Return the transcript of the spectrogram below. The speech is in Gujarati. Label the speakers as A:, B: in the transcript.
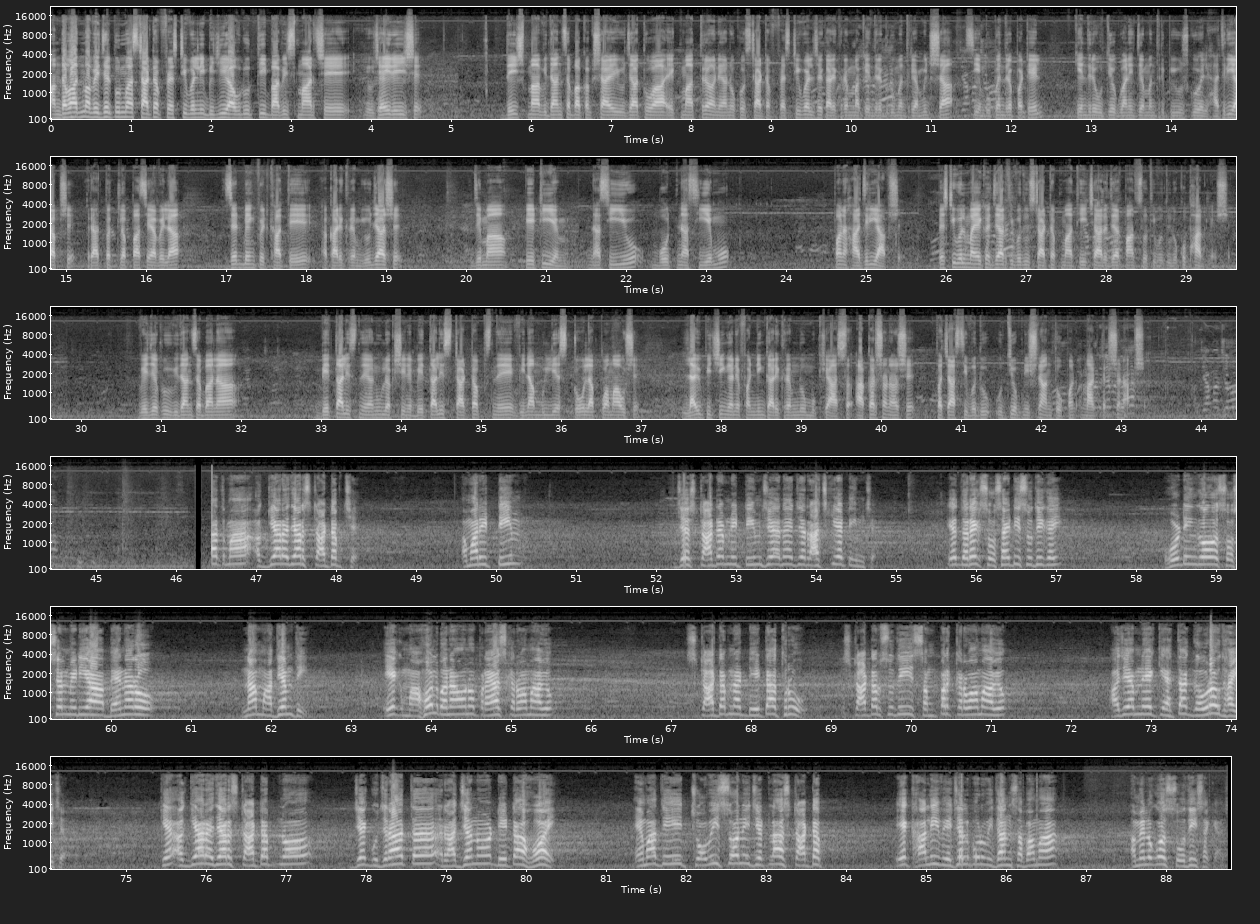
A: અમદાવાદમાં વેજલપુરમાં સ્ટાર્ટઅપ ફેસ્ટિવલની બીજી આવૃત્તિ બાવીસ માર્ચે યોજાઈ રહી છે. દેશમાં વિધાનસભા કક્ષાએ યોજાતો આ એકમાત્ર અને અનોખો સ્ટાર્ટઅપ ફેસ્ટિવલ છે. કાર્યક્રમમાં કેન્દ્રીય ગૃહમંત્રી અમિત શાહ, સીએમ ભૂપેન્દ્ર પટેલ, કેન્દ્રીય ઉદ્યોગ વાણિજ્ય મંત્રી પિયુષ ગોયલ હાજરી આપશે. રાજપથ ક્લબ પાસે આવેલા ઝેડ બેન્કવેટ ખાતે આ કાર્યક્રમ યોજાશે, જેમાં પેટીએમના સીઈઓ, બોટના સીએમઓ પણ હાજરી આપશે. ફેસ્ટિવલમાં એક હજારથી વધુ સ્ટાર્ટઅપમાંથી ચાર હજાર પાંચસોથી વધુ લોકો ભાગ લેશે. વેજલપુર વિધાનસભાના બેતાલીસને અનુલક્ષીને બેતાલીસ સ્ટાર્ટઅપ્સને વિનામૂલ્યે સ્ટોલ આપવામાં આવશે. લાઈવ પિચિંગ અને ફંડિંગ કાર્યક્રમનું મુખ્ય આકર્ષણ હશે. પચાસથી વધુ ઉદ્યોગ નિષ્ણાંતો પણ માર્ગદર્શન આપશે.
B: ગુજરાતમાં અગિયાર હજાર સ્ટાર્ટઅપ છે. અમારી ટીમ જે સ્ટાર્ટઅપની ટીમ છે અને જે રાજકીય ટીમ છે, એ દરેક સોસાયટી સુધી ગઈ. હોર્ડિંગો, સોશિયલ મીડિયા બેનરોના માધ્યમથી એક માહોલ બનાવવાનો પ્રયાસ કરવામાં આવ્યો. સ્ટાર્ટઅપના ડેટા થ્રુ સ્ટાર્ટઅપ સુધી સંપર્ક કરવામાં આવ્યો. આજે અમને કહેતા ગૌરવ થાય છે કે અગિયાર હજાર સ્ટાર્ટઅપનો જે ગુજરાત રાજ્યનો ડેટા હોય, એમાંથી ચોવીસોની જેટલા સ્ટાર્ટઅપ એ ખાલી વેજલપુર વિધાનસભામાં અમે લોકો શોધી શક્યા છે.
